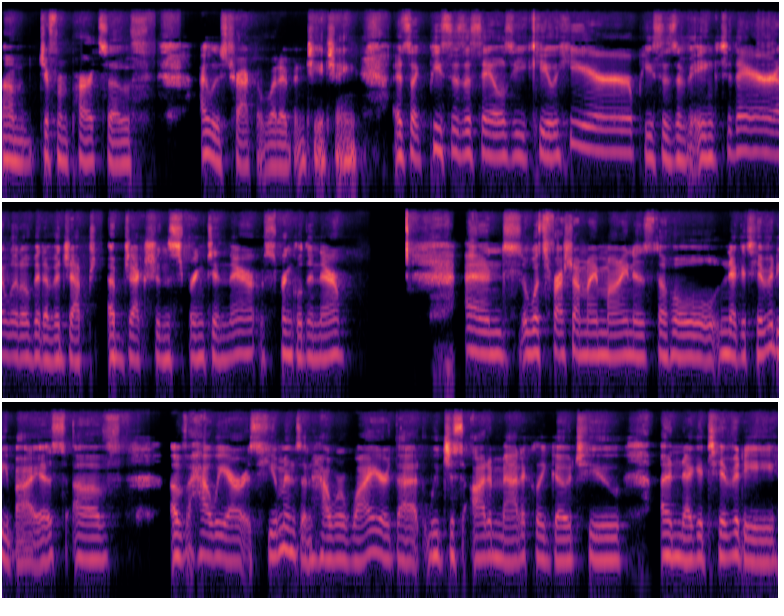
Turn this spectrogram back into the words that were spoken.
um, different parts of. I lose track of what I've been teaching. It's like pieces of sales EQ here, pieces of ink to there, a little bit of object, objections sprinkled in there, sprinkled in there. And what's fresh on my mind is the whole negativity bias of of how we are as humans and how we're wired that we just automatically go to a negativity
